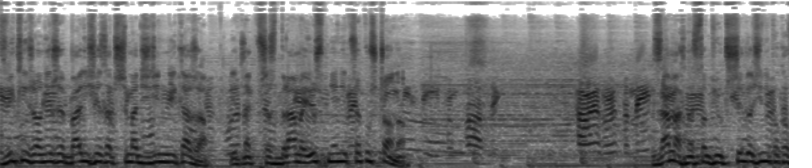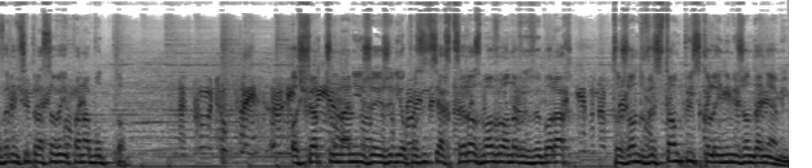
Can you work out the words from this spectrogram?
zwykli żołnierze bali się zatrzymać dziennikarza. Jednak przez bramę już mnie nie przepuszczono. Zamach nastąpił trzy godziny po konferencji prasowej pana Butto. Oświadczył na niej, że jeżeli opozycja chce rozmowy o nowych wyborach, to rząd wystąpi z kolejnymi żądaniami.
